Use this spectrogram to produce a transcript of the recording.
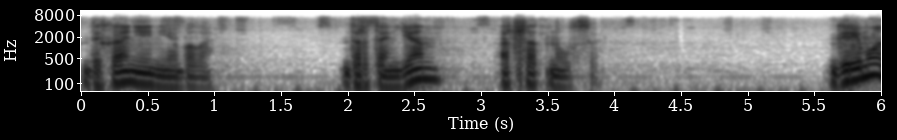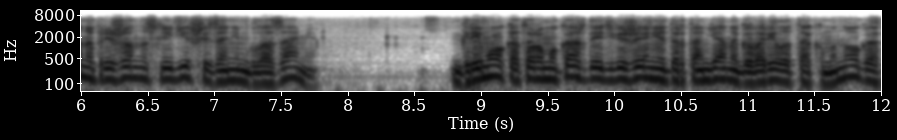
дыхания не было. Д'Артаньян отшатнулся. Гремо, напряженно следивший за ним глазами, Гремо, которому каждое движение Д'Артаньяна говорило так много,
